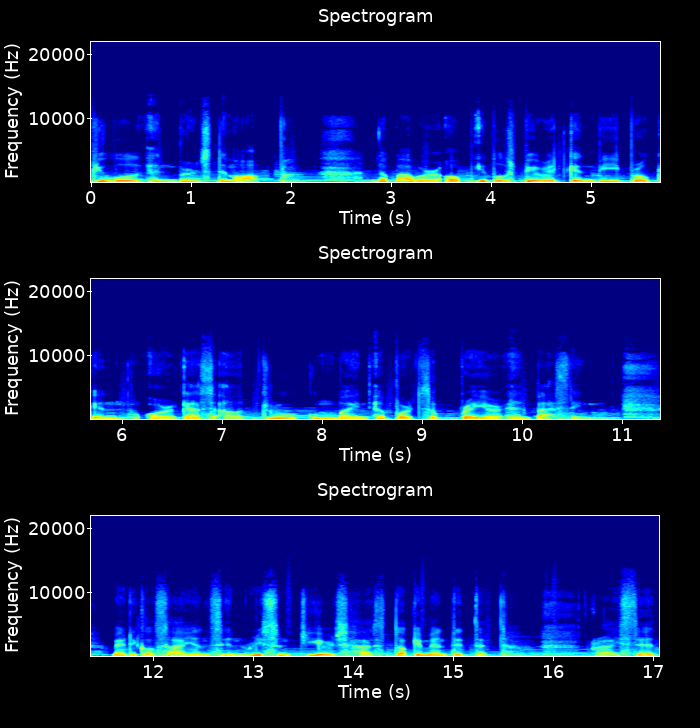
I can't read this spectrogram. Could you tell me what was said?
fuel and burns them up the power of evil spirit can be broken or cast out through combined efforts of prayer and fasting. Medical science in recent years has documented that Christ said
